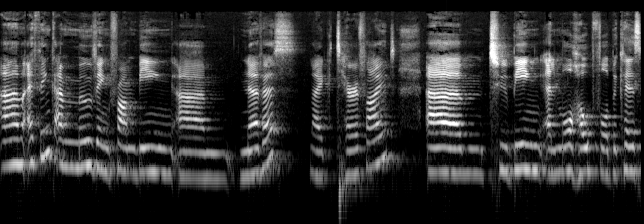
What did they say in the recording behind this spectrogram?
Um, I think I'm moving from being um, nervous, like terrified, um, to being uh, more hopeful because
